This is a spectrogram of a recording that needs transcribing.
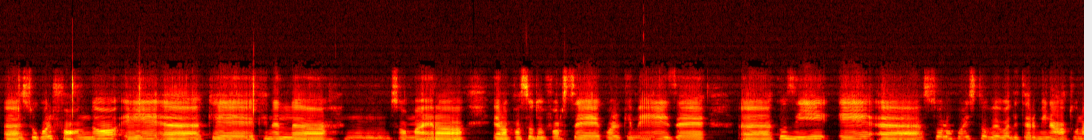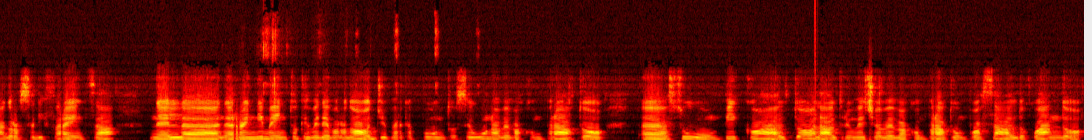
eh, su quel fondo e eh, che, che, nel, mm, insomma era, era, passato forse qualche mese eh, così e eh, solo questo aveva determinato una grossa differenza nel, nel, rendimento che vedevano ad oggi, perché appunto se uno aveva comprato eh, su un picco alto, l'altro invece aveva comprato un po' a saldo quando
